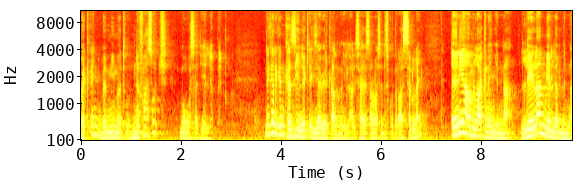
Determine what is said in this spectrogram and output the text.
በቀኝ በሚመጡ ንፋሶች መወሰድ የለብን። ነገር ግን ከዚህ ይልቅ የእግዚአብሔር ቃል ምን ይላል? ኢሳያስ 46 ቁጥር 10 ላይ እኔ አምላክ ነኝና ሌላም የለምና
